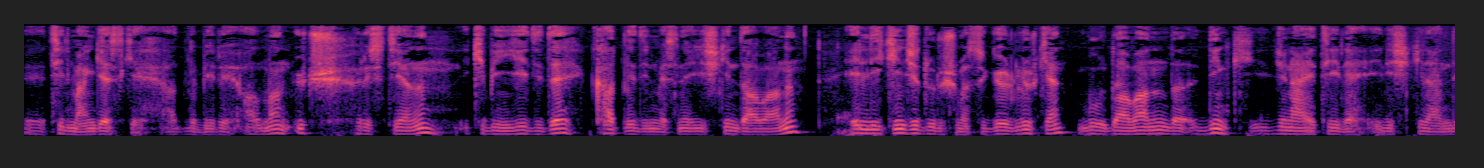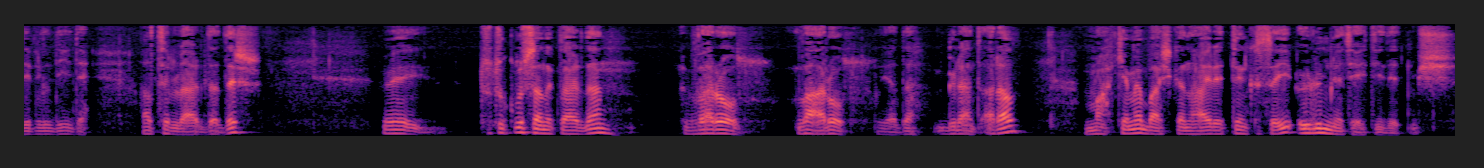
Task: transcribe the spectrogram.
e, Tilman Geske adlı biri Alman 3 Hristiyanın 2007'de katledilmesine ilişkin davanın 52. duruşması görülürken bu davanın da Dink cinayetiyle ilişkilendirildiği de hatırlardadır. Ve tutuklu sanıklardan Varol, Varol ya da Bülent Aral mahkeme başkanı Hayrettin Kısa'yı ölümle tehdit etmiş.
